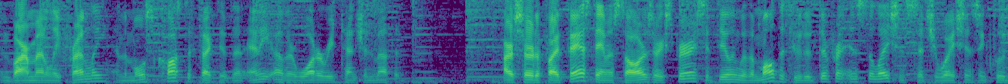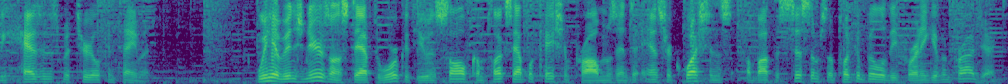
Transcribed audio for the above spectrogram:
environmentally friendly, and the most cost-effective than any other water retention method. Our certified FastDam installers are experienced at dealing with a multitude of different installation situations, including hazardous material containment. We have engineers on staff to work with you and solve complex application problems and to answer questions about the system's applicability for any given project.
